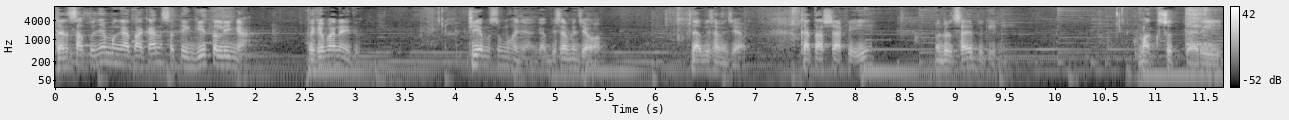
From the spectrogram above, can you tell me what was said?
dan satunya mengatakan setinggi telinga. Bagaimana itu? Diam semuanya, nggak bisa menjawab. Nggak bisa menjawab. Kata Syafi'i, menurut saya begini, maksud dari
